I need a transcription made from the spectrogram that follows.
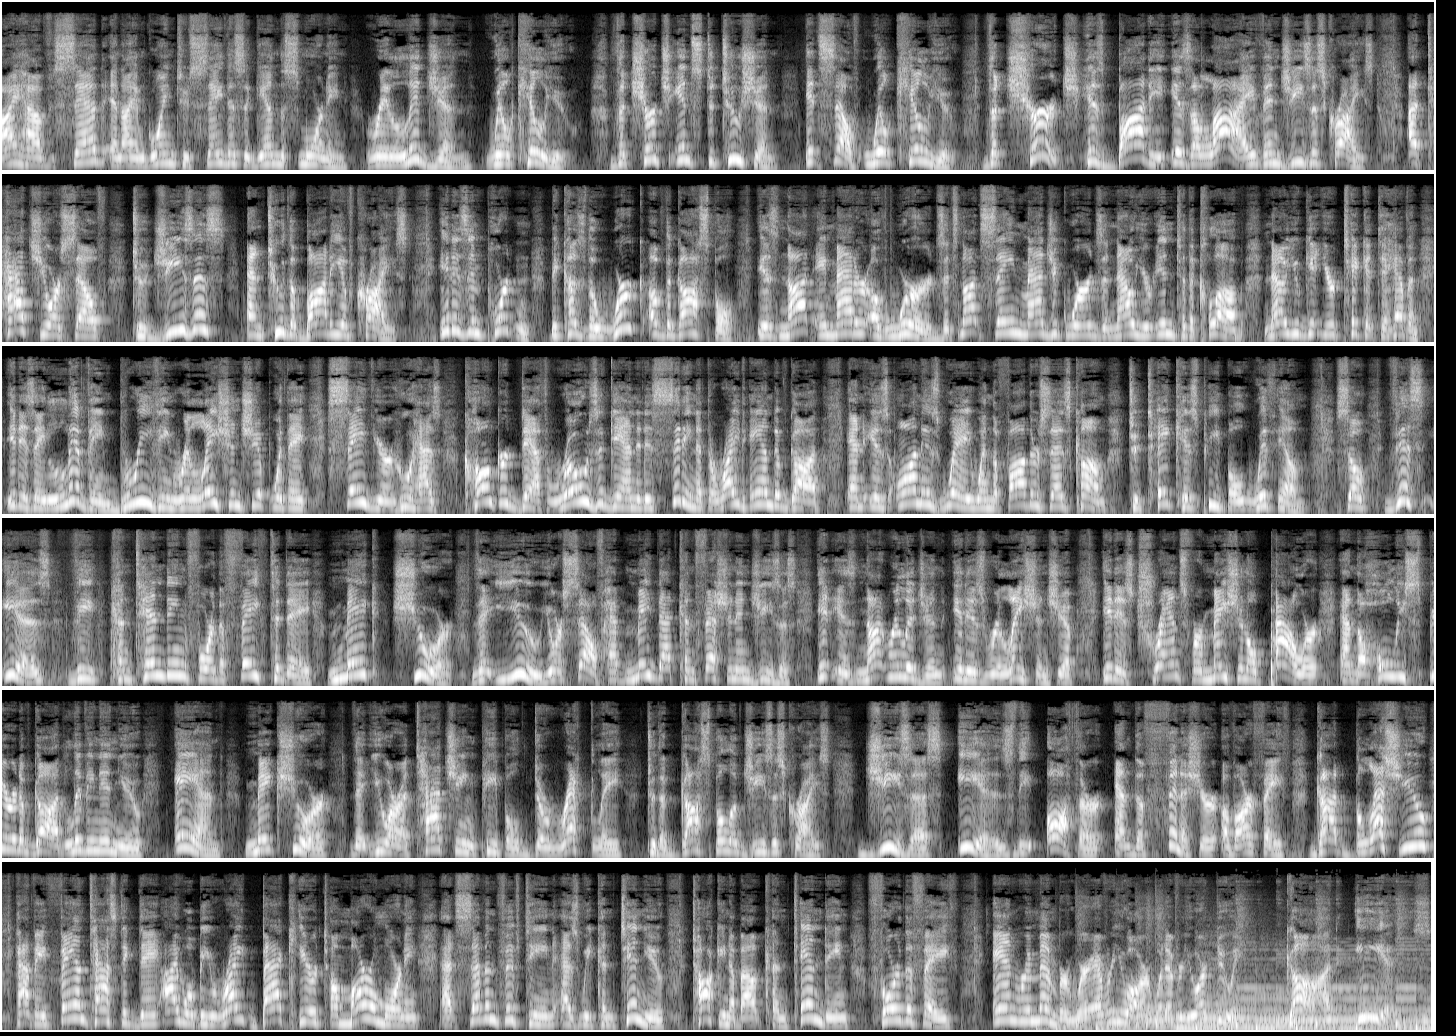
I have said, and I am going to say this again this morning religion will kill you. The church institution itself will kill you. The church, his body, is alive in Jesus Christ. Attach yourself to Jesus and to the body of Christ. It is important because the work of the gospel is not a matter of words. It's not saying magic words and now you're into the club. Now you get your ticket to heaven. It is a living, breathing relationship with a Savior who has conquered death, rose again, it is sitting at the right hand of God, and is on his way when the Father says, Come, to take his people with him. So, this is the contending for the faith today. Make sure that you yourself have made that confession in Jesus. It is not religion, it is relationship, it is transformational power and the Holy Spirit of God living in you. And make sure that you are attaching people directly to the gospel of Jesus Christ. Jesus is the author and the finisher of our faith. God bless you. Have a fantastic day. I will be right back here tomorrow morning at 7:15 as we continue talking about contending for the faith. And remember, wherever you are, whatever you are doing, God is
